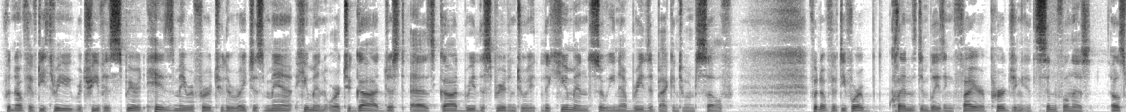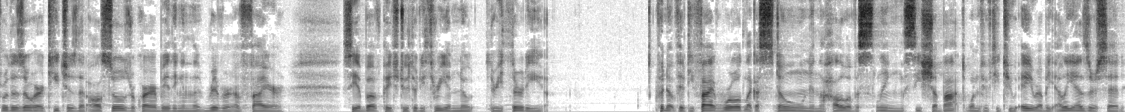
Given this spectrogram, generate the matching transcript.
Footnote 53 Retrieve his spirit. His may refer to the righteous man, human or to God, just as God breathed the spirit into the human, so he now breathes it back into himself. Footnote 54 Cleansed in blazing fire, purging its sinfulness. Elsewhere, the Zohar teaches that all souls require bathing in the river of fire. See above page 233 and note 330. Footnote 55 World like a stone in the hollow of a sling. See Shabbat 152a. Rabbi Eliezer said,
